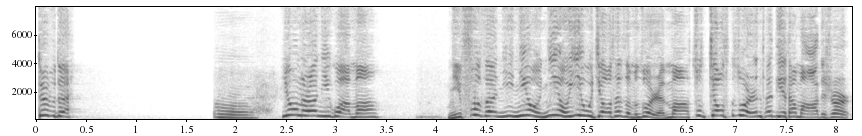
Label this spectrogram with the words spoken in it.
对不对？嗯，用得着你管吗？你负责你你有你有义务教他怎么做人吗？做教他做人，他爹他妈的事儿，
